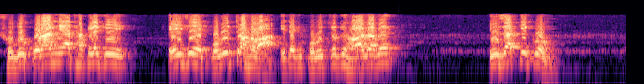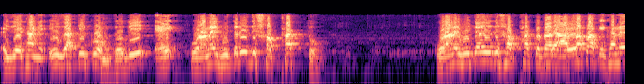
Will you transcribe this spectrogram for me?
শুধু কোরআন নিয়ে থাকলে কি এই যে পবিত্র হওয়া, এটা কি পবিত্র কি হওয়া যাবে? ইউজাকি কম এই যে এখানে ইউজাকি কম যদি এই কোরআনের ভিতরে যদি সব থাকতো কোরআনের ভিতরে যদি সব থাকতো, তাহলে আল্লাহ পাক এখানে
